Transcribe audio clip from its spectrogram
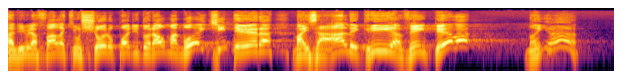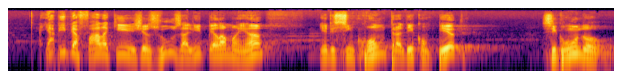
A Bíblia fala que um choro pode durar uma noite inteira, mas a alegria vem pela manhã. E a Bíblia fala que Jesus ali pela manhã, ele se encontra ali com Pedro, segundo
